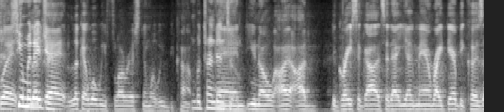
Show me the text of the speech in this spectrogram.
But It's human look nature. At, look at what we flourished and what we become. What turned into. And you know, I, I the grace of God to that young man right there because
